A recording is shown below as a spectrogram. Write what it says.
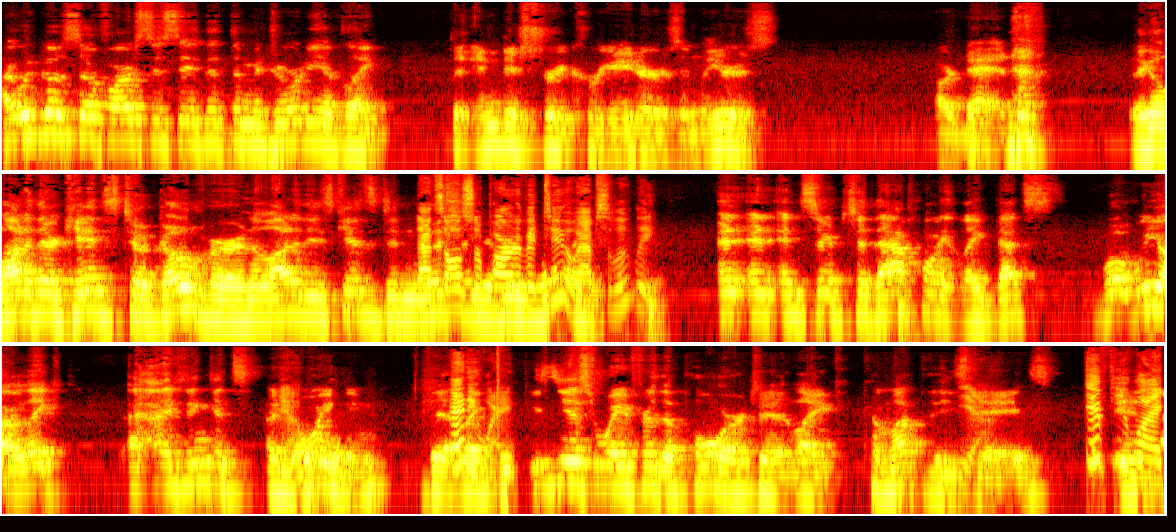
I would go so far as to say that the majority of like the industry creators and leaders are dead. like a lot of their kids took over, and a lot of these kids didn't. That's also part of it too. Absolutely. And and and so to that point, like that's what we are. Like I, I think it's annoying that Anyway. like the easiest way for the poor to like come up these Yeah. days. If you like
